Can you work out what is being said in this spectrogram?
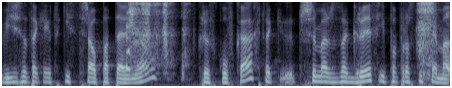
Widzisz to tak jak taki strzał patelnią w kreskówkach, tak trzymasz za gryf i po prostu się ma.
